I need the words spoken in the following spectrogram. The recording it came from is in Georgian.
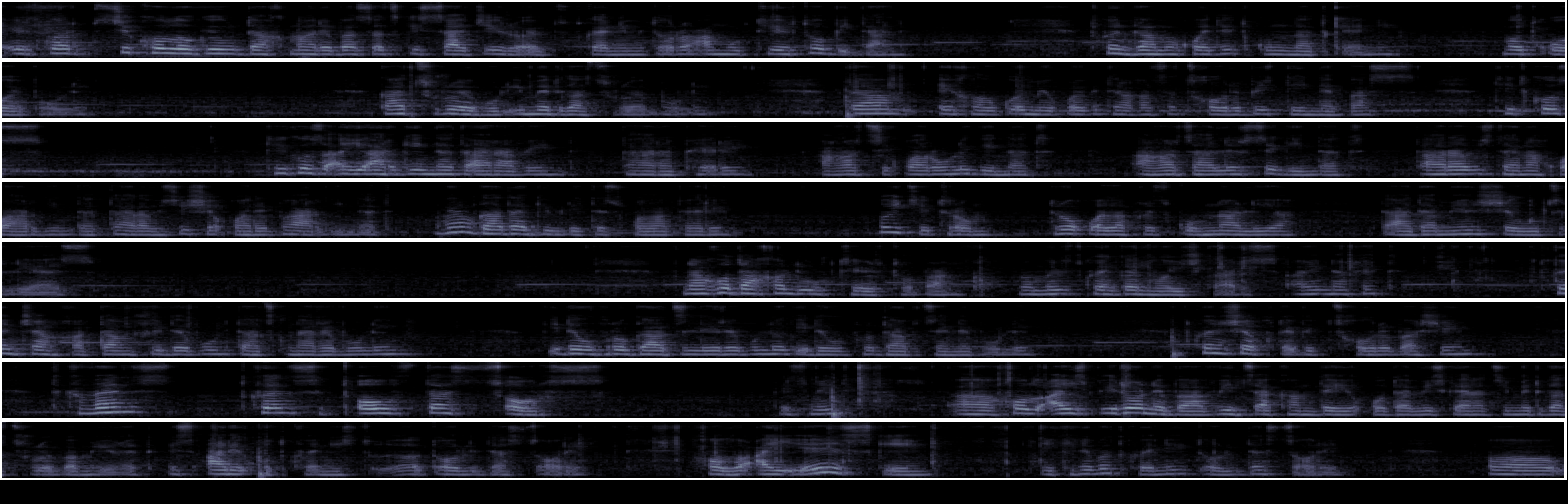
ერთგვარ ფსიქოლოგიურ დახმარებასაც კი საჭიროებთ თქვენ, იმიტომ რომ ამ ურთიერთობიდან თქვენ გამოყვედით გულნატკენი, მოტყუებული. გაცრუებული, იმედგაცრუებული. და ეხლა უკვე მიყვებით რაღაცა ცხოვრების დინებას. თითქოს თითქოს აი არ გინდათ არავინ და არაფერი. აღარ სიყვარული გინდათ, აღარ ძალერსი გინდათ და არავის დანახვა არ გინდათ და არავისი შეყვარება არ გინდათ. მაგრამ გადაგივლით ეს ყველაფერი. ხო იცით რომ დრო ყველაფრის კურნალია და ადამიანს შეუძლია ეს. ნახოთ ახალი ურთიერთობა, რომელიც თქვენგან მოიჩქარის. აი ნახეთ. თქვენ ჩანხართ დამშვიდებული, დაწყნარებული, კიდევ უფრო გაძლიერებული და კიდევ უფრო დაბძენებული. თქვენ შეხვდებით ცხოვრებაში თქვენს თქვენს ტოლს და სწორს. გესმით? ხოლო აი ეს პიროვნება, ვინც აქამდე იყო და ვისგანაც იმედგაცრუება მიიღეთ, ეს არ იყო თქვენი ტოლი და სწორი. ხოლო აი ეს კი იქნება თქვენი ტოლი და სწორი.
